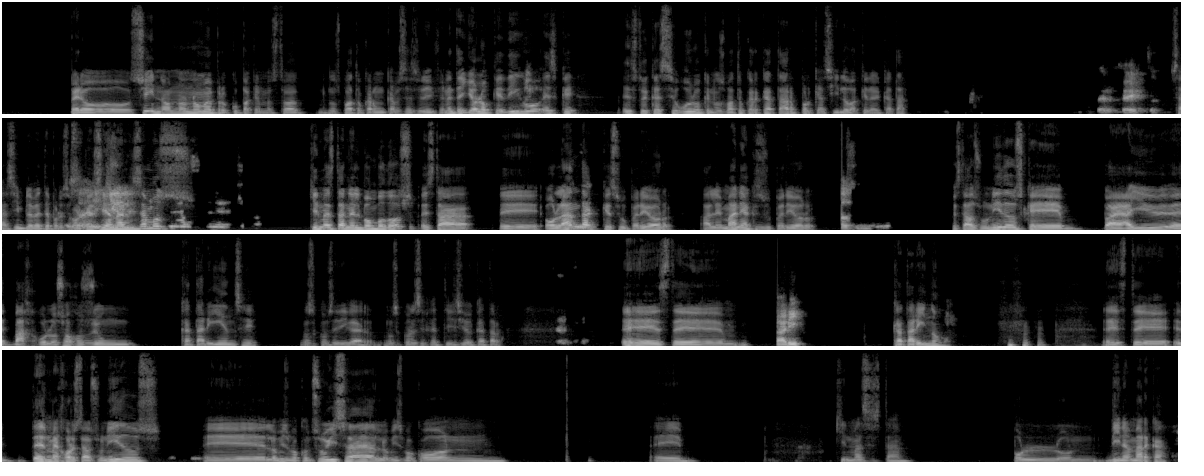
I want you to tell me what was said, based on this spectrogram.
pero sí, no, no, no me preocupa que nos, to- nos pueda tocar un cabeza de serie diferente. Yo lo que digo es que estoy casi seguro que nos va a tocar Qatar porque así lo va a querer Qatar. Perfecto. O sea, simplemente por eso. O Porque ¿y si quién- analizamos quién más está en el bombo 2, está eh, Holanda, que es superior, Alemania, que es superior, Estados Unidos? Estados Unidos, que va ahí eh, bajo los ojos de un catariense, no sé cómo se diga, no sé cuál es el gentilicio de Qatar. Este, Ari. catarino. Este, eh, es mejor Estados Unidos. eh, lo mismo con Suiza, lo mismo con... eh, ¿quién más está? Polon... Dinamarca.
